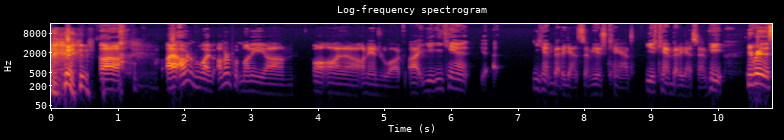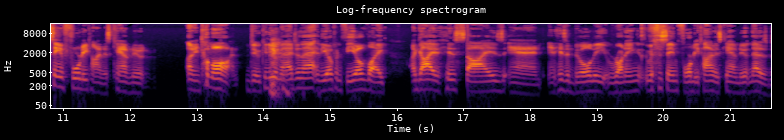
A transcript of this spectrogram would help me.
Yep. Uh, I, I'm gonna put my I'm gonna put money um on on, uh, on Andrew Luck. Uh, you, you can't you can't bet against him. You just can't. You just can't bet against him. He he ran the same 40 time as Cam Newton. I mean, come on, dude. Can you imagine that in the open field? Like a guy of his size and and his ability running with the same 40 time as Cam Newton. That is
